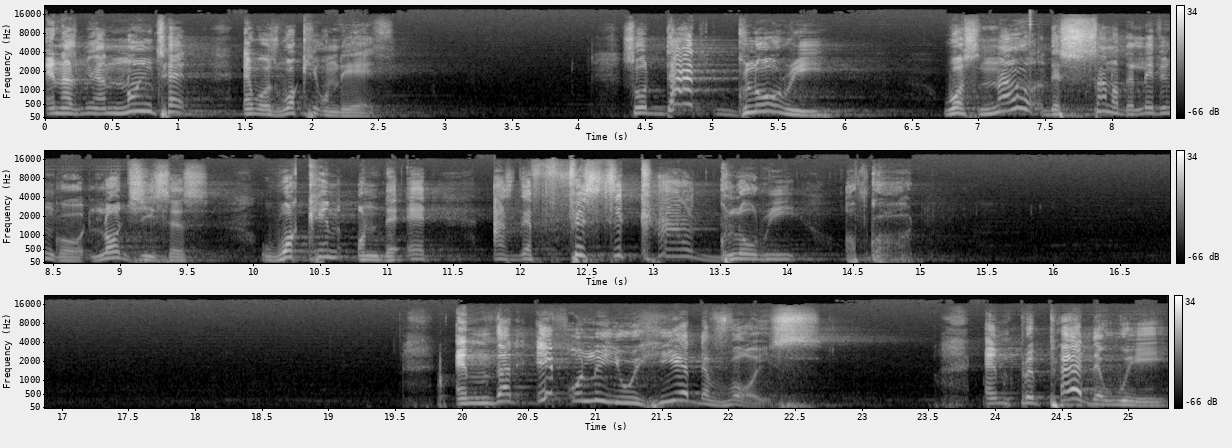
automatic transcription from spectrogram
and has been anointed and was walking on the earth. So that glory was now the Son of the living God, Lord Jesus, walking on the earth as the physical glory of God. And that if only you hear the voice and prepare the way,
